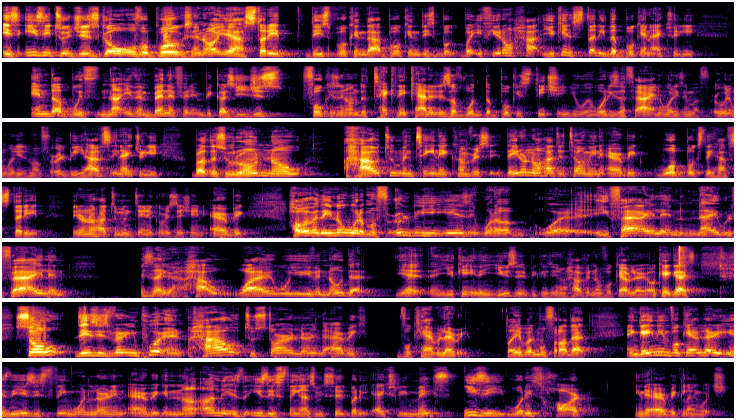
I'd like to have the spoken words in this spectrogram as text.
it's easy to just go over books and oh yeah, I studied this book and that book and this book. But if you don't have, you can study the book and actually end up with not even benefiting because you just focusing on the technicalities of what the book is teaching you and what is a fa'il and what is a maf'ul and what is maf'ul bi. I've seen actually brothers who don't know how to maintain a conversation. They don't know how to tell me in Arabic what books they have studied. They don't know how to maintain a conversation in Arabic. However, they know what a maf'ul bihi is and what a, what a fa'il and naib al-fa'il and it's like how why will you even know that? yeah, and you can't even use it because you don't have enough vocabulary. Okay, guys. So this is very important. How to start learning the Arabic vocabulary. طيب المفردات. And gaining vocabulary is the easiest thing when learning Arabic. And not only is the easiest thing as we said, but it actually makes easy what is hard in the Arabic language.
